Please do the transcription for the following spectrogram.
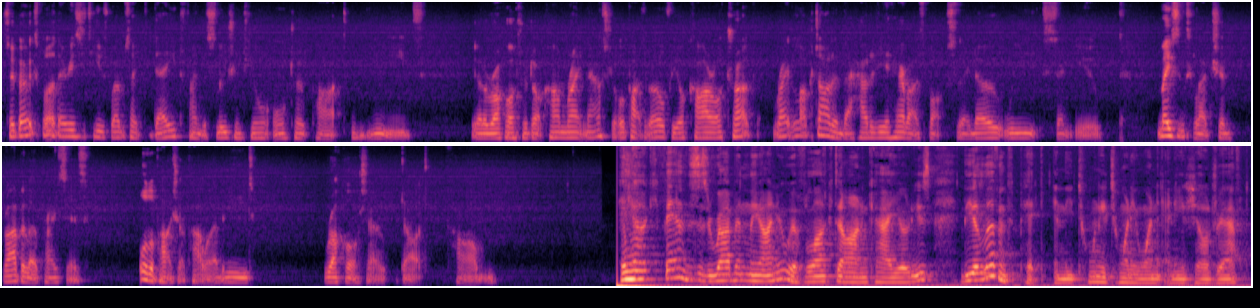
So go explore their easy-to-use website today to find the solution to your auto part needs. You go to rockauto.com right now, to see all the parts available for your car or truck. Write locked on in the How Did You Hear About Us box so they know we sent you. Amazing selection, right below prices, all the parts your car will ever need. rockauto.com. Hey hockey fans, this is Robin Leonio with Locked On Coyotes, the 11th pick in the 2021 NHL Draft,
